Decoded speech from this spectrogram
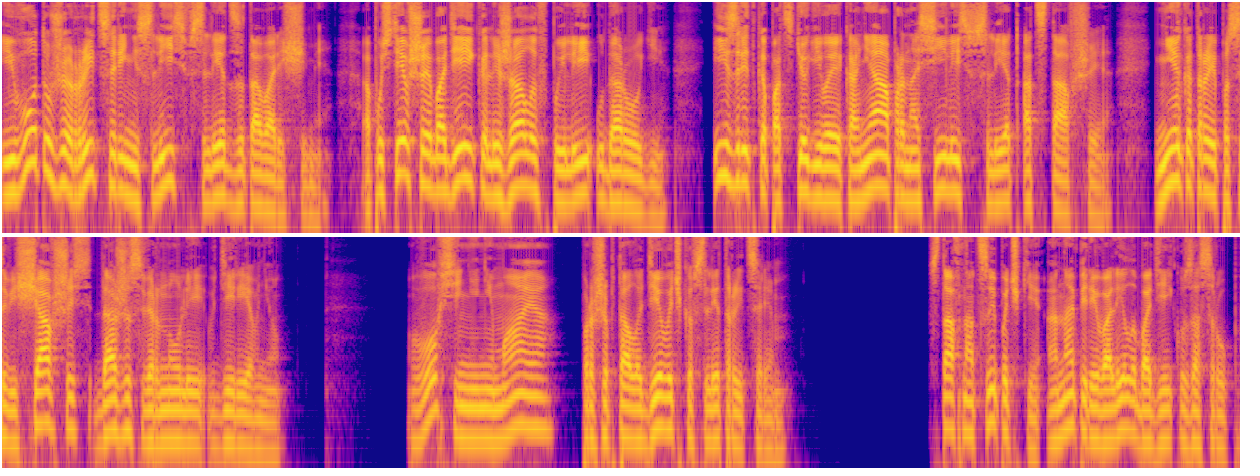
И вот уже рыцари неслись вслед за товарищами. Опустевшая бодейка лежала в пыли у дороги. Изредка, подстегивая коня, проносились вслед отставшие. Некоторые, посовещавшись, даже свернули в деревню. «Вовсе не немая», — прошептала девочка вслед рыцарям. Встав на цыпочки, она перевалила бодейку за сруб.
